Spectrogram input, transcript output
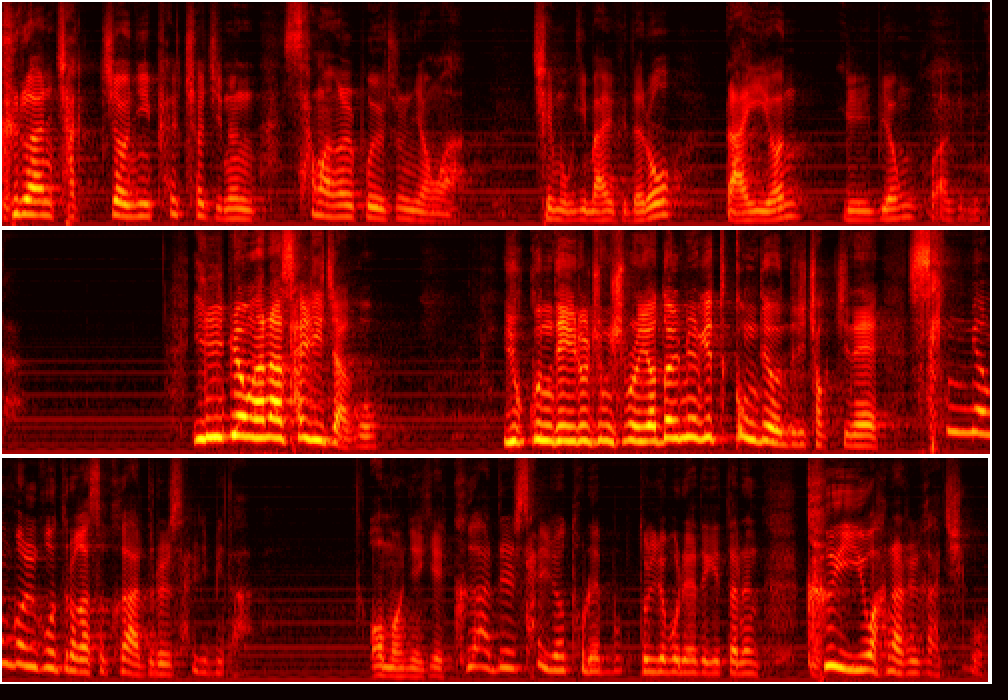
그러한 작전이 펼쳐지는 상황을 보여주는 영화. 제목이 말 그대로 라이언 일병 구하기입니다. 일병 하나 살리자고 육군 대위를 중심으로 여덟 명의 특공대원들이 적진에 생명 걸고 들어가서 그 아들을 살립니다. 어머니에게 그 아들 살려 돌려보내야 되겠다는 그 이유 하나를 가지고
